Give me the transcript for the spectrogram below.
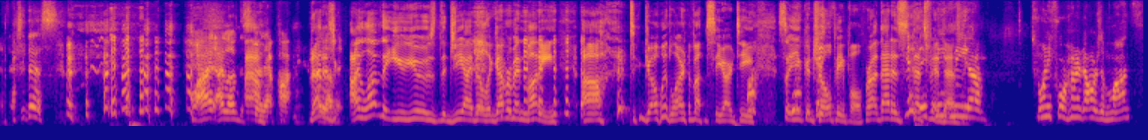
it's actually this. well, I, I love to stir that pot. That I is, love. I love that you use the GI Bill, the government money, uh, to go and learn about CRT, so you control people. Right? That is Yeah, that's they fantastic. me um, twenty four hundred dollars a month,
